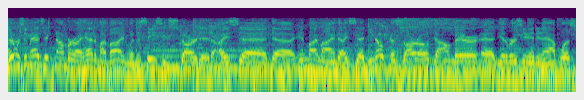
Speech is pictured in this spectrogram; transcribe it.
There was a magic number I had in my mind when the season started. I said, uh, in my mind, I said, you know, Corsaro down there at University of Indianapolis,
